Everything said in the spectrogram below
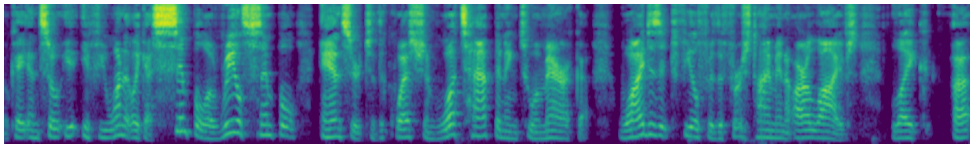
Okay. And so if you want it like a simple, a real simple answer to the question, what's happening to America? Why does it feel for the first time in our lives like, uh,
